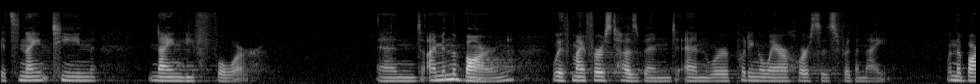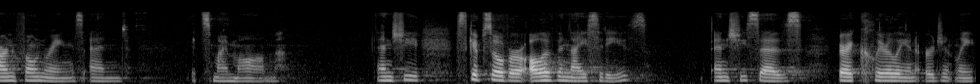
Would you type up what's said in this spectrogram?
It's 1994. And I'm in the barn with my first husband, and we're putting away our horses for the night when the barn phone rings, and it's my mom. And she skips over all of the niceties, and she says very clearly and urgently,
